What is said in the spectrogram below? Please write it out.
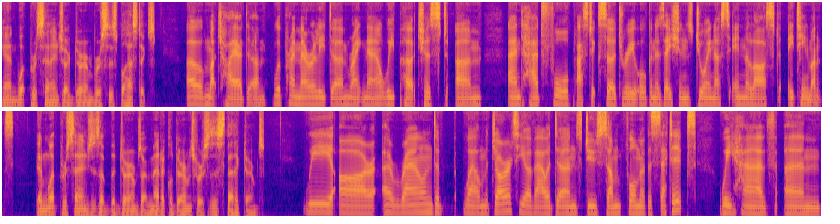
And what percentage are derm versus plastics? Oh, much higher derm. We're primarily derm right now. We purchased um, and had four plastic surgery organizations join us in the last 18 months. And what percentages of the derms are medical derms versus aesthetic derms? We are around, well, majority of our derms do some form of aesthetics. We have um,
